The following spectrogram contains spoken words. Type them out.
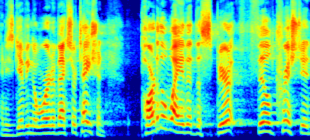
and he's giving a word of exhortation. Part of the way that the spirit filled Christian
